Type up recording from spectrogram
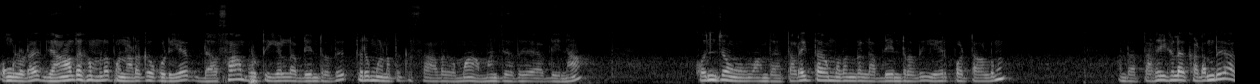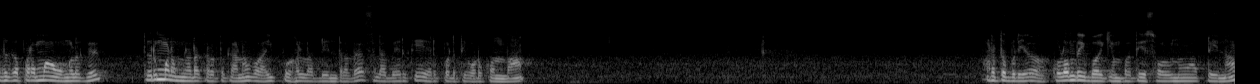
உங்களோட ஜாதகமில் இப்போ நடக்கக்கூடிய தசாபூத்திகள் அப்படின்றது திருமணத்துக்கு சாதகமாக அமைஞ்சது அப்படின்னா கொஞ்சம் அந்த தடை தாமதங்கள் அப்படின்றது ஏற்பட்டாலும் அந்த தடைகளை கடந்து அதுக்கப்புறமா அவங்களுக்கு திருமணம் நடக்கிறதுக்கான வாய்ப்புகள் அப்படின்றத சில பேருக்கு ஏற்படுத்தி கொடுக்கும் தான் அடுத்தபடியாக குழந்தை பாக்கியம் பற்றி சொல்லணும் அப்படின்னா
